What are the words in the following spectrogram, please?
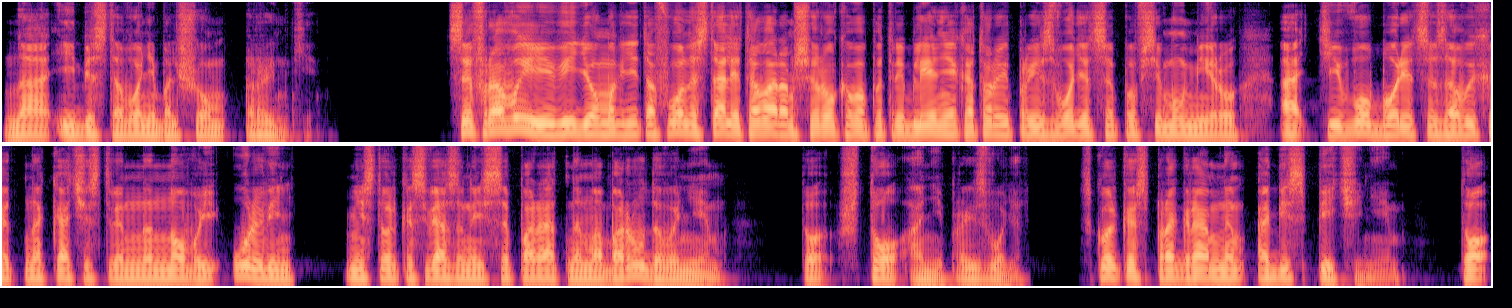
на и без того небольшом рынке. Цифровые видеомагнитофоны стали товаром широкого потребления, который производится по всему миру, а ТИВО борется за выход на качественно новый уровень, не столько связанный с аппаратным оборудованием, то, что они производят, сколько с программным обеспечением, то,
